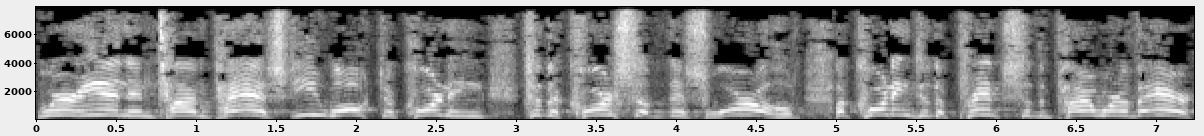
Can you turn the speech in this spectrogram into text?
wherein in time past ye walked according to the course of this world, according to the prince of the power of air,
